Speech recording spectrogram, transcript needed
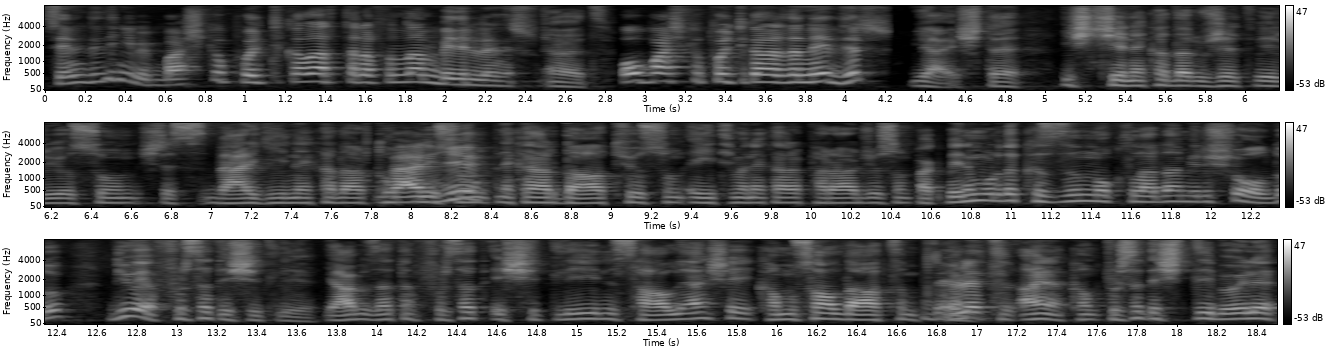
senin dediğin gibi başka politikalar tarafından belirlenir. Evet. O başka politikalarda nedir? Ya işte işçiye ne kadar ücret veriyorsun, işte vergiyi ne kadar topluyorsun, Vergi. ne kadar dağıtıyorsun, eğitime ne kadar para harcıyorsun. Bak benim burada kızdığım noktalardan biri şu oldu. Diyor ya fırsat eşitliği. Ya abi zaten fırsat eşitliğini sağlayan şey kamusal dağıtım. Devlet. Yani, aynen fırsat eşitliği böyle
